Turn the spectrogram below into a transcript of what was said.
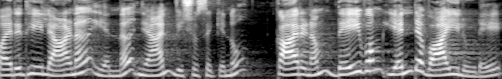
പരിധിയിലാണ് എന്ന് ഞാൻ വിശ്വസിക്കുന്നു. കാരണം ദൈവം എന്റെ വായിലൂടെ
